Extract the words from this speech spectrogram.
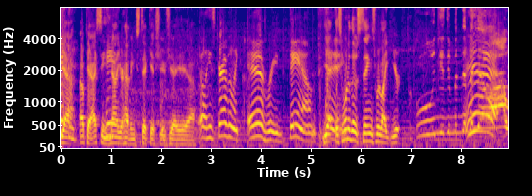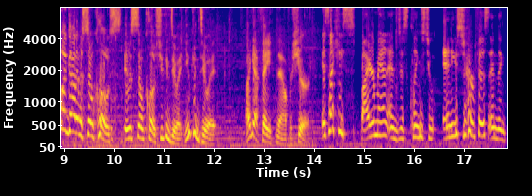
Yeah. Okay. I see. He- now you're having stick issues. Yeah. Yeah. Yeah. Oh, he's grabbing like every damn thing. Yeah. It's one of those things where like you're. Oh my god! It was so close. It was so close. You can do it. You can do it. I got faith now for sure. It's like he's Spider-Man and just clings to any surface, and then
